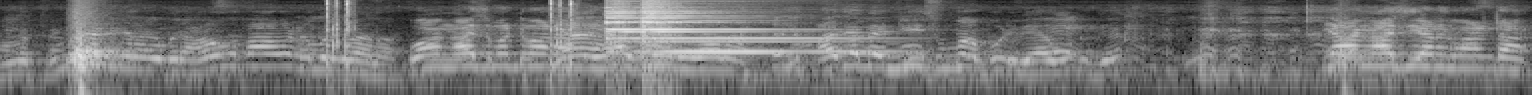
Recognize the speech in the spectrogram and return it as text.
இங்க பின்னாடி இருக்கிறாங்க அவங்க பாவம் நம்மளுக்கு வேணாம். உன் காசு மட்டும் வேணாம். அதே மாதிரி நீ சும்மா போடுவியா வீட்டுக்கு? என் காசு எனக்கு வேண்டாம்.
